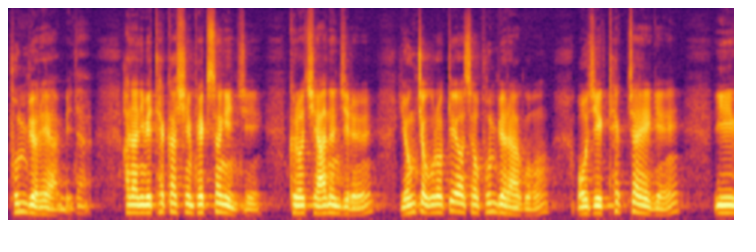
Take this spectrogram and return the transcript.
분별해야 합니다. 하나님이 택하신 백성인지 그렇지 않은지를 영적으로 깨어서 분별하고 오직 택자에게 이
